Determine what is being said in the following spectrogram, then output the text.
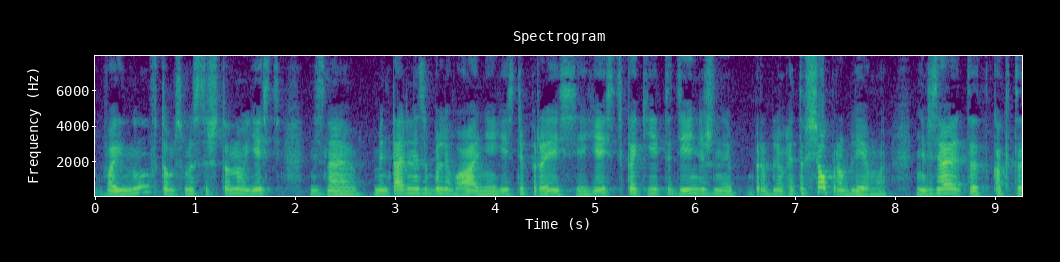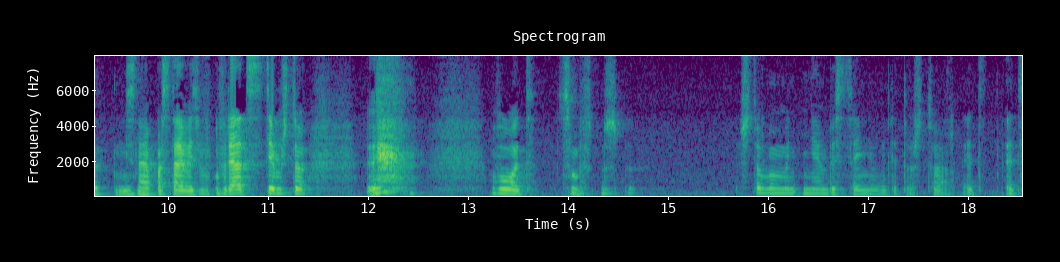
войну, в том смысле, что, ну, есть, не знаю, ментальные заболевания, есть депрессия, есть какие-то денежные проблемы. Это все проблемы. Нельзя это как-то, не знаю, поставить в ряд с тем, что... Вот чтобы мы не обесценивали то, что это, это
